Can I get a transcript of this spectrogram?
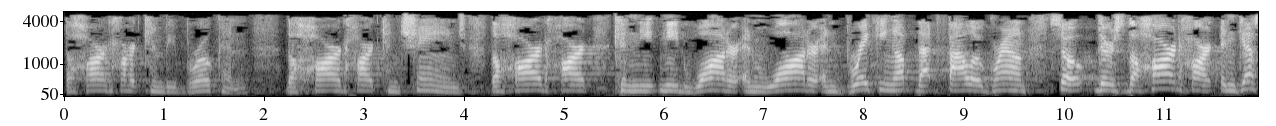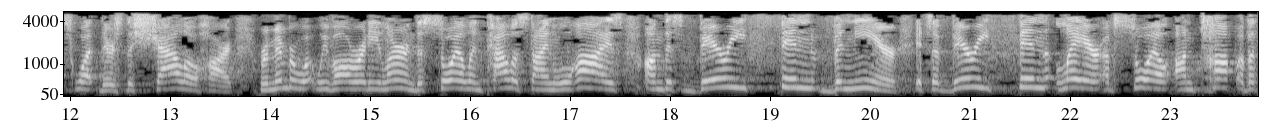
The hard heart can be broken. The hard heart can change. The hard heart can need, need, water and water and breaking up that fallow ground. So there's the hard heart. And guess what? There's the shallow heart. Remember what we've already learned. The soil in Palestine lies on this very thin veneer. It's a very thin layer of soil on top of a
